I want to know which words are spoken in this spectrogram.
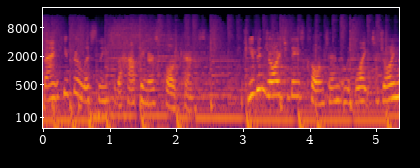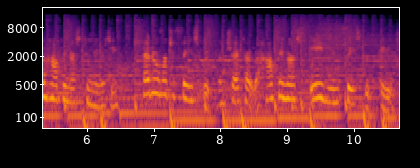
Thank you for listening to the Happy Nurse podcast. If you've enjoyed today's content and would like to join the Happy Nurse community, head over to Facebook and check out the Happy Nurse AU Facebook page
